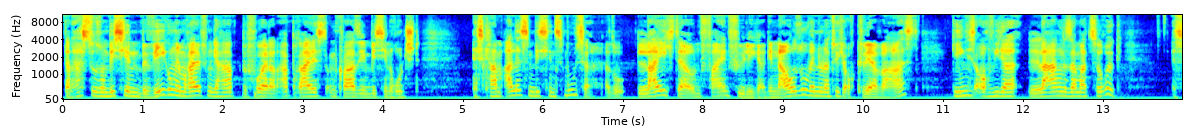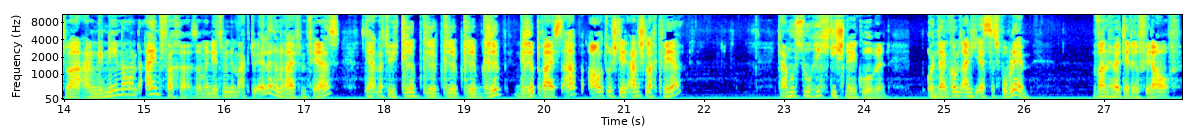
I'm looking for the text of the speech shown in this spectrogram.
dann hast du so ein bisschen Bewegung im Reifen gehabt, bevor er dann abreißt und quasi ein bisschen rutscht. Es kam alles ein bisschen smoother, also leichter und feinfühliger. Genauso, wenn du natürlich auch quer warst, ging es auch wieder langsamer zurück. Es war angenehmer und einfacher. So, wenn du jetzt mit einem aktuelleren Reifen fährst, der hat natürlich Grip, Grip, Grip, Grip, Grip, Grip reißt ab, Auto steht Anschlag quer, da musst du richtig schnell kurbeln. Und dann kommt eigentlich erst das Problem. Wann hört der Drift wieder auf?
